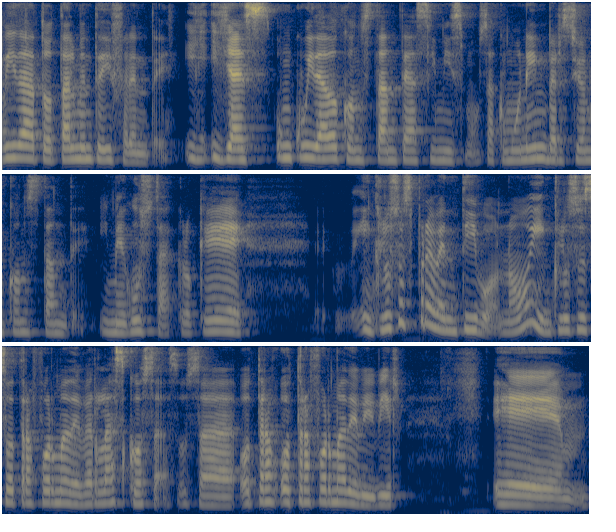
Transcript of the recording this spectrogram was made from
vida totalmente diferente y, y, ya es un cuidado constante a sí mismo, o sea, como una inversión constante. Y me gusta, creo que incluso es preventivo, ¿no? Incluso es otra forma de ver las cosas, o sea, otra, otra forma de vivir. Eh,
